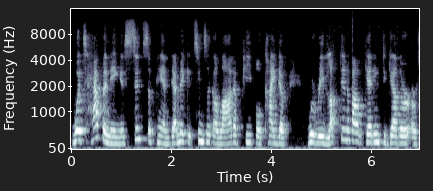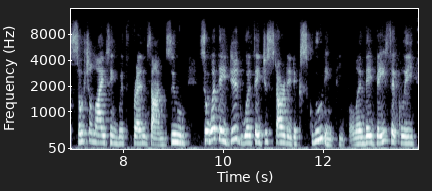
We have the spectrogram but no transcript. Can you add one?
What's happening is since the pandemic, it seems like a lot of people kind of were reluctant about getting together or socializing with friends on Zoom. So, what they did was they just started excluding people and they basically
